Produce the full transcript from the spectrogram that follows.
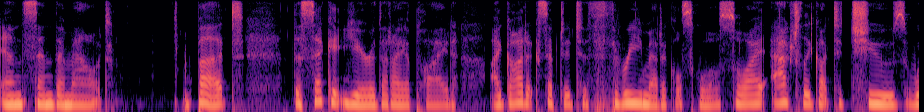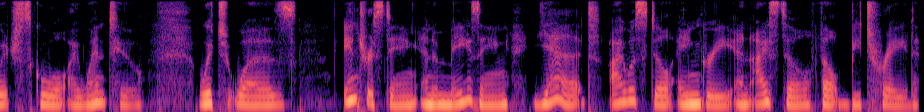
and send them out. But the second year that I applied, I got accepted to three medical schools. So I actually got to choose which school I went to, which was interesting and amazing, yet I was still angry and I still felt betrayed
